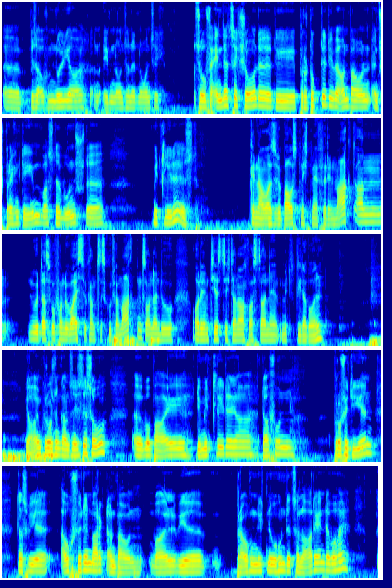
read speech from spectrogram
äh, bis auf ein Nulljahr, eben 1990 so verändert sich schon die, die, Produkte, die wir anbauen, entsprechend dem, was der Wunsch der Mitglieder ist. Genau, also du baust nicht mehr für den Markt an, nur das, wovon du weißt, du kannst es gut vermarkten, sondern du orientierst dich danach, was deine Mitglieder wollen. Ja, im Großen und Ganzen ist es so, äh, wobei die Mitglieder ja davon profitieren, dass wir auch für den Markt anbauen, weil wir brauchen nicht nur 100 Salate in der Woche,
